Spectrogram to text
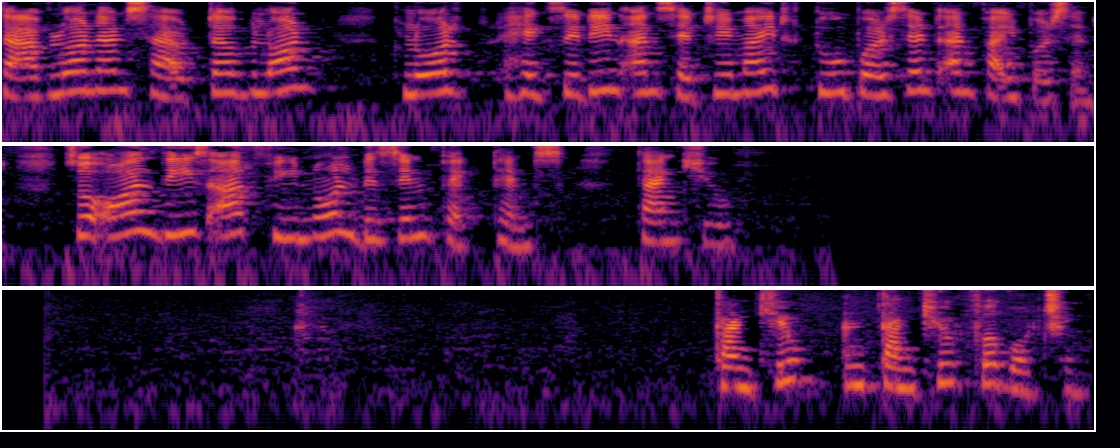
savlon and savtavlon chlorhexidine and cetrimide 2% and 5% so all these are phenol disinfectants. Thank you. Thank you and thank you for watching.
